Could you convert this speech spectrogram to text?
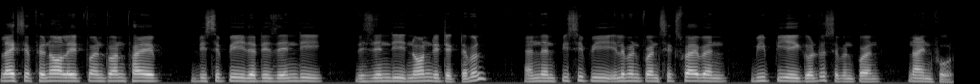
like say phenol 8.15 DCP that is ND this is ND non detectable and then PCP 11.65 and BPA equal to 7.94.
